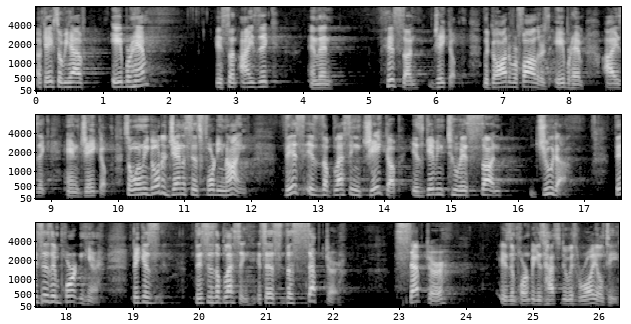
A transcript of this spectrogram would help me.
Okay, so we have Abraham, his son Isaac, and then his son Jacob. The God of our fathers, Abraham, Isaac, and Jacob. So when we go to Genesis 49, this is the blessing Jacob is giving to his son Judah. This is important here because this is the blessing. It says the scepter. Scepter is important because it has to do with royalty.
